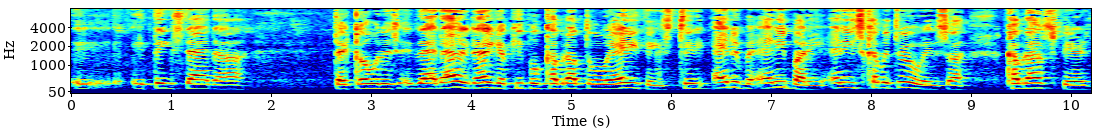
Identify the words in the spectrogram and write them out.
it, it thinks that uh, that going is that now now you got people coming up to anything to anybody anybody and he's coming through is uh, coming out spears.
